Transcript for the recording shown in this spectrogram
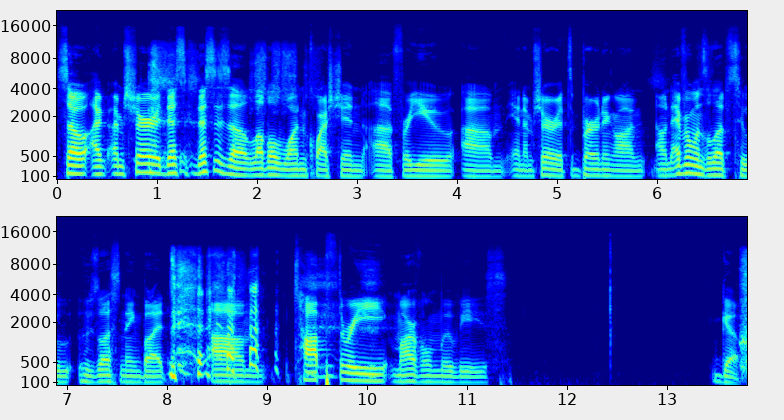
so I'm, I'm sure this this is a level one question uh, for you, um, and I'm sure it's burning on on everyone's lips who who's listening. But um, top three Marvel movies, go.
